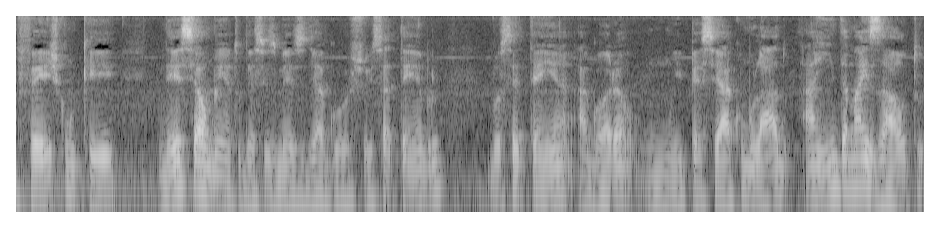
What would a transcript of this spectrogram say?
fez com que, nesse aumento desses meses de agosto e setembro, você tenha agora um IPCA acumulado ainda mais alto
